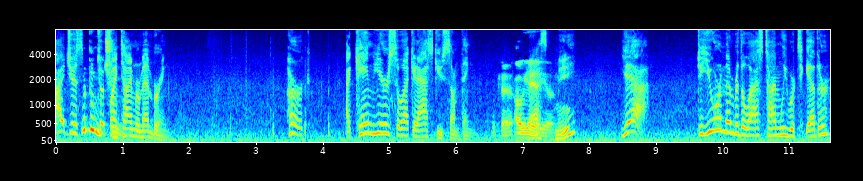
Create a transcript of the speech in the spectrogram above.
I just took my time remembering. Herc, I came here so I could ask you something. Okay. Oh, yeah, Ask yeah. me? Yeah. Do you remember the last time we were together?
